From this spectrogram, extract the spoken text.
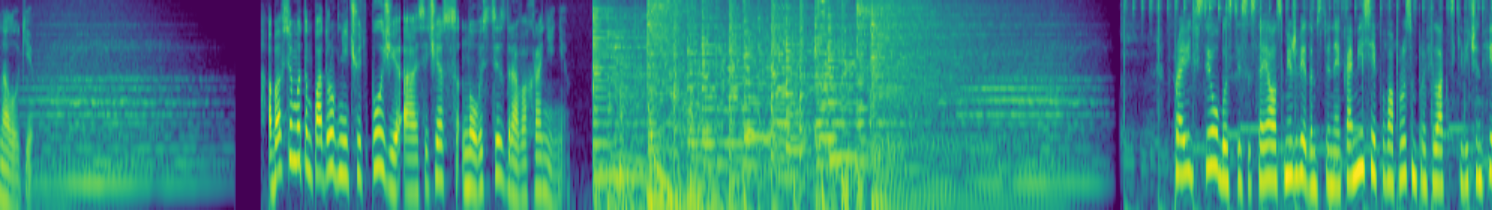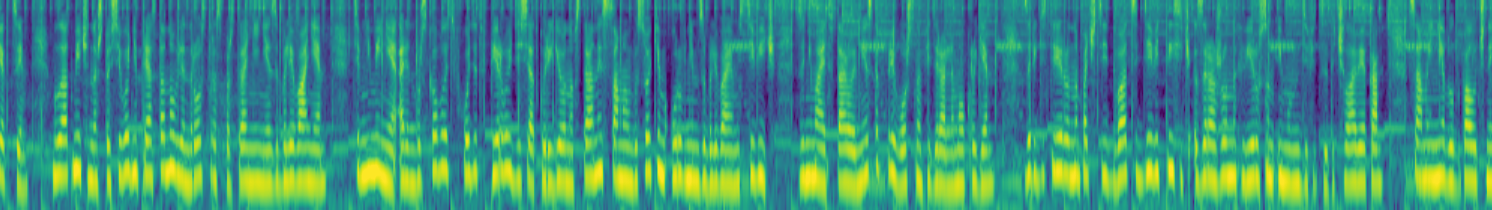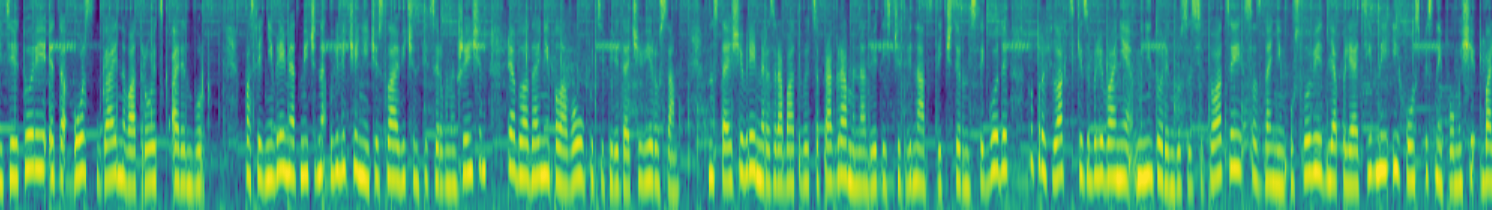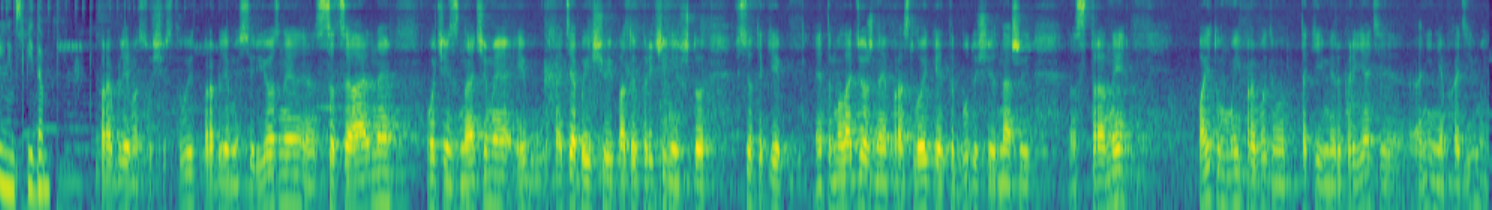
технологии. Обо всем этом подробнее чуть позже, а сейчас новости здравоохранения. Правительстве области состоялась межведомственная комиссия по вопросам профилактики ВИЧ-инфекции. Было отмечено, что сегодня приостановлен рост распространения заболевания. Тем не менее, Оренбургская область входит в первую десятку регионов страны с самым высоким уровнем заболеваемости ВИЧ, занимает второе место в Приволжском федеральном округе. Зарегистрировано почти 29 тысяч зараженных вирусом иммунодефицита человека. Самые неблагополучные территории – это Орск, Гай, Новотроицк, Оренбург. В последнее время отмечено увеличение числа ВИЧ-инфицированных женщин при обладании полового пути передачи вируса. В настоящее время разрабатываются программы на 2012-2014 годы по профилактике заболевания, мониторингу за ситуацией, созданием условий для паллиативной и хосписной помощи больным СПИДом. Проблема существует, проблема серьезная, э, социальная, очень значимая, и хотя бы еще и по той причине, что все-таки это молодежная прослойка, это будущее нашей страны. Поэтому мы и проводим вот такие мероприятия, они необходимы.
